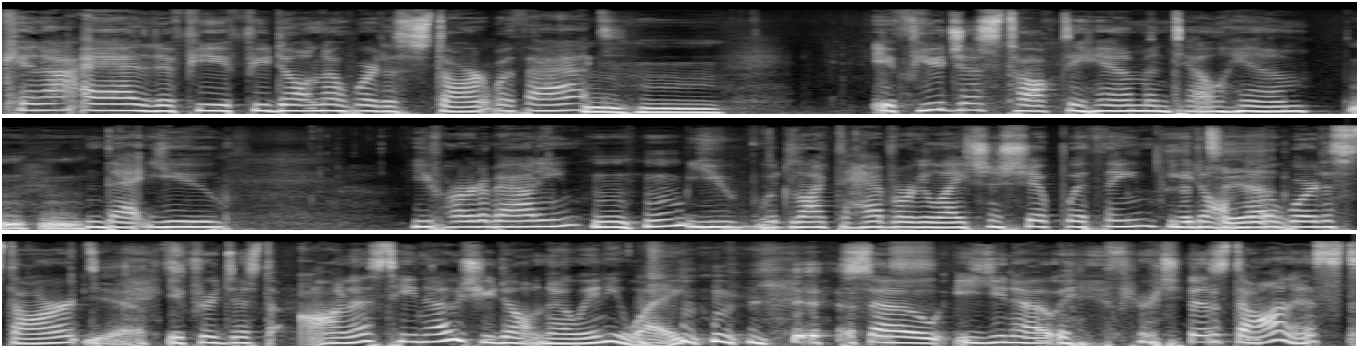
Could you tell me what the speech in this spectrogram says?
Can I add if you if you don't know where to start with that, hmm if you just talk to him and tell him hmm that you you've heard about him, hmm you would like to have a relationship with him, you That's don't know where to start. Yes. If you're just honest, he knows you don't know anyway. yes. So, you know, if you're just honest,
